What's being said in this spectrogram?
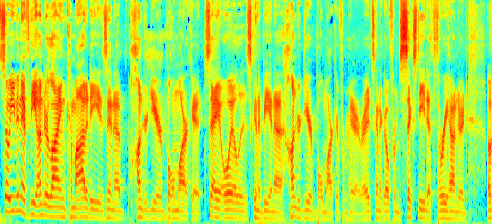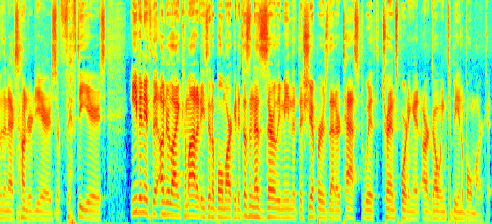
so even if the underlying commodity is in a hundred year bull market, say oil is going to be in a hundred year bull market from here, right? It's going to go from sixty to three hundred over the next hundred years or fifty years. even if the underlying commodities in a bull market, it doesn't necessarily mean that the shippers that are tasked with transporting it are going to be in a bull market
